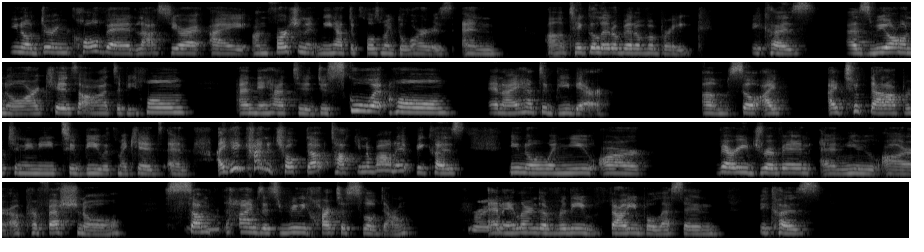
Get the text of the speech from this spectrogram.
you know, during COVID last year, I, I unfortunately had to close my doors and uh, take a little bit of a break because, as we all know, our kids all had to be home and they had to do school at home and I had to be there. Um, so I I took that opportunity to be with my kids and I get kind of choked up talking about it because you know when you are very driven and you are a professional sometimes it's really hard to slow down. Right. and I learned a really valuable lesson because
